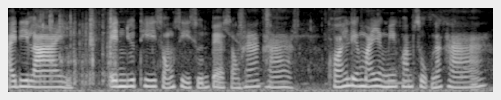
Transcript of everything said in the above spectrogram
7995 ID Line NUT 240825ค่ะ ขอให้เลี้ยงไม้อย่างมีความสุขนะคะ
